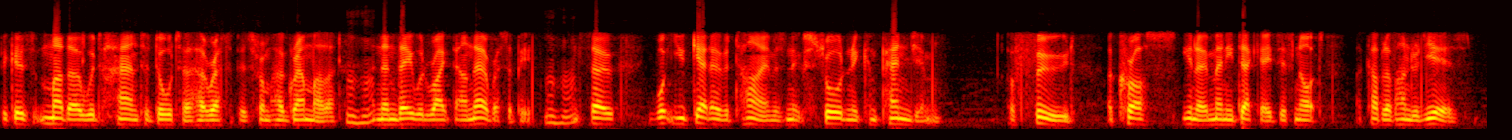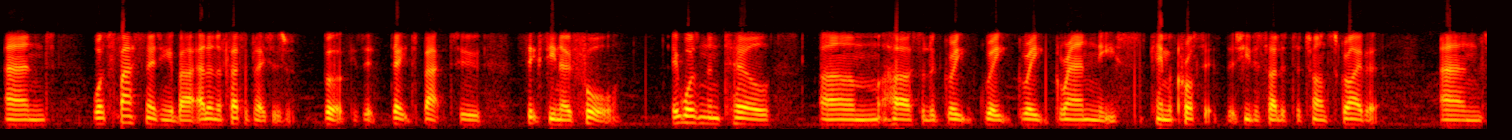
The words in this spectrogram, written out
Because mother would hand to daughter her recipes from her grandmother, and then they would write down their recipe. And so, what you get over time is an extraordinary compendium of food across you know many decades, if not a couple of hundred years. And what's fascinating about Eleanor Fettiplace's book is it dates back to 1604. It wasn't until um, her sort of great great great grandniece came across it that she decided to transcribe it and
